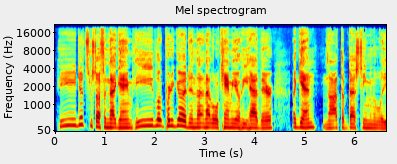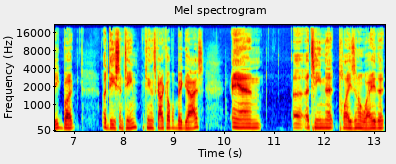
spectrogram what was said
He did some stuff in that game. He looked pretty good in that, in that little cameo he had there. Again, not the best team in the league, but a decent team, a team that's got a couple big guys, and a, a team that plays in a way that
